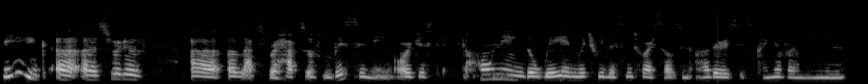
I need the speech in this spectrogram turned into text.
think, a, a sort of uh, a lapse perhaps of listening or just honing the way in which we listen to ourselves and others is kind of our main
